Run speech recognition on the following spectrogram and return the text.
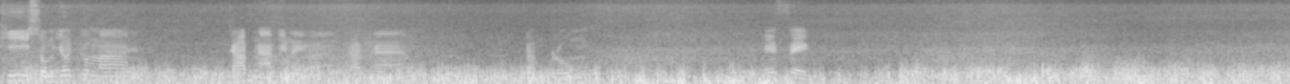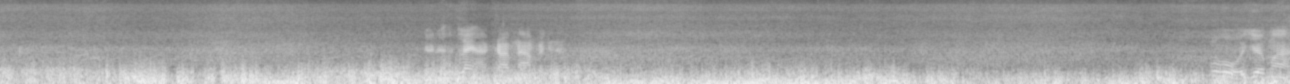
พี่สมยศก็มากราฟน้ำอยู่ไหนวะกราฟน้ำปรับปรุงเอฟเฟกต์ เดี๋ยวนะ ไล่หากรามน้ำไปกันนะโอ้โห เยอะมาก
